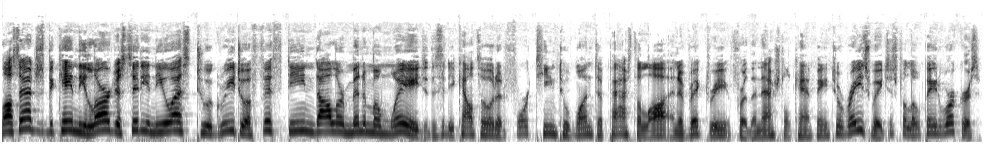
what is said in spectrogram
Los Angeles became the largest city in the U.S. to agree to a $15 minimum wage. The city council voted 14 to 1 to pass the law and a victory for the national campaign to raise wages for low paid workers.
